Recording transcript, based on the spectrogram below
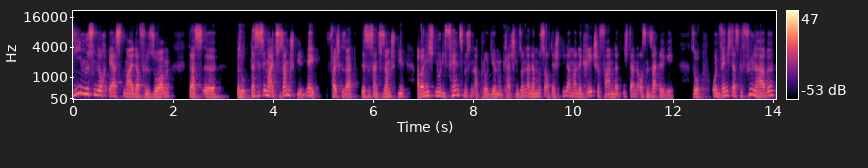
Die müssen doch erstmal dafür sorgen, dass, äh, also das ist immer ein Zusammenspiel. Nee, falsch gesagt, das ist ein Zusammenspiel, aber nicht nur die Fans müssen applaudieren und klatschen, sondern da muss auch der Spieler mal eine Grätsche fahren, dass ich dann aus dem Sattel gehe. So, und wenn ich das Gefühl habe,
